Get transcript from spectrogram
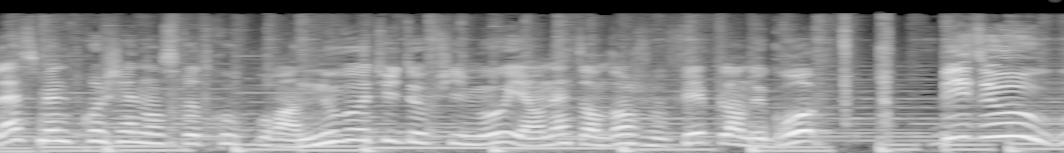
la semaine prochaine, on se retrouve pour un nouveau tuto Fimo et en attendant, je vous fais plein de gros bisous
